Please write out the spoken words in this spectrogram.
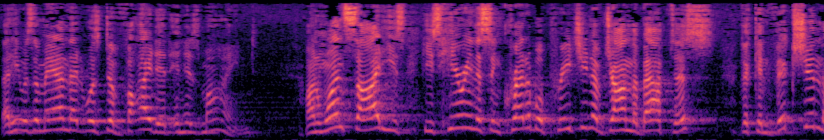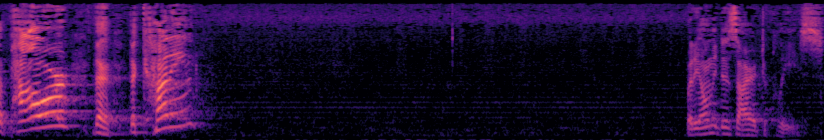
that he was a man that was divided in his mind. On one side, he's, he's hearing this incredible preaching of John the Baptist, the conviction, the power, the, the cunning. But he only desired to please.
